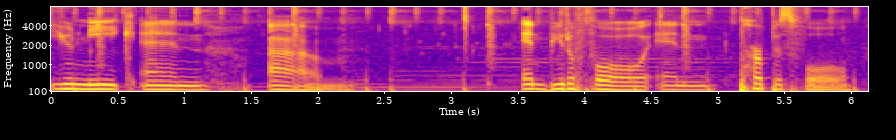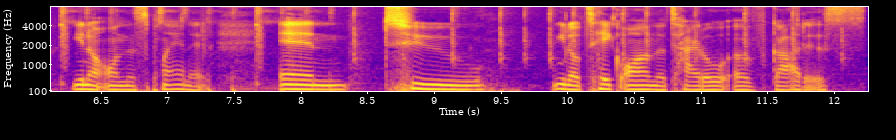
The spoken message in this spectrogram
unique and um, and beautiful and purposeful you know on this planet. And to you know take on the title of goddess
